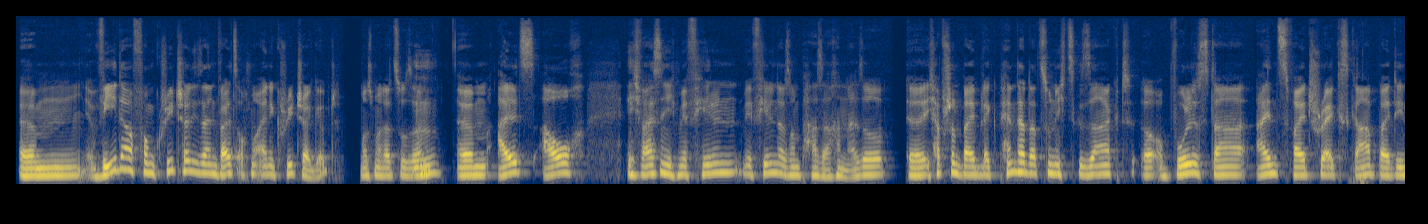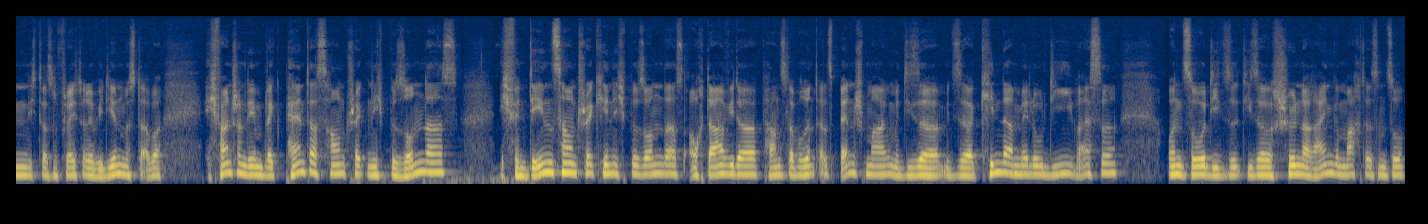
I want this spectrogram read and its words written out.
Ähm, weder vom Creature Design, weil es auch nur eine Creature gibt, muss man dazu sagen, Mhm. ähm, als auch, ich weiß nicht, mir fehlen, mir fehlen da so ein paar Sachen. Also äh, ich habe schon bei Black Panther dazu nichts gesagt, äh, obwohl es da ein, zwei Tracks gab, bei denen ich das vielleicht revidieren müsste, aber ich fand schon den Black Panther Soundtrack nicht besonders. Ich finde den Soundtrack hier nicht besonders. Auch da wieder Pans Labyrinth als Benchmark mit dieser, mit dieser Kindermelodie, weißt du? Und so, diese, dieser schön da reingemacht ist und so.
